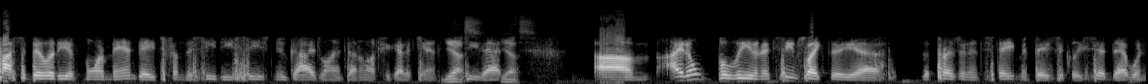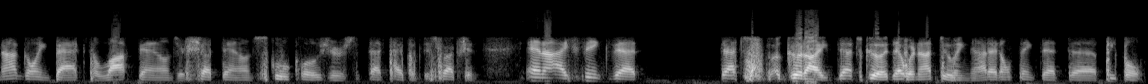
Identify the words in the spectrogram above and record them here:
possibility of more mandates from the CDC's new guidelines. I don't know if you got a chance Yes. to see that. Yes. Um, I don't believe, and it seems like the uh, the president's statement basically said that we're not going back to lockdowns or shutdowns, school closures, that type of disruption. And I think that that's a good. I that's good that we're not doing that. I don't think that uh, people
